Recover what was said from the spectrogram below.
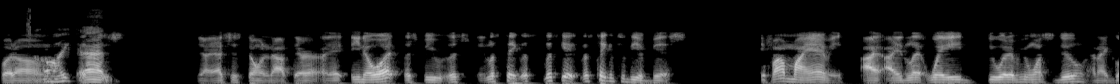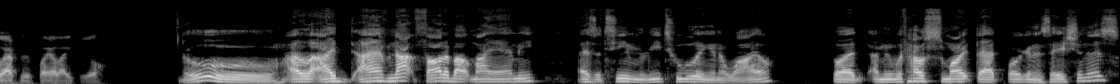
But um, I like that's that. just- yeah, that's just throwing it out there. Uh, You know what? Let's be let's let's take let's let's get let's take it to the abyss. If I'm Miami, I I let Wade do whatever he wants to do, and I go after the player like Beal. Ooh, I, I, I have not thought about Miami as a team retooling in a while, but I mean, with how smart that organization is,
